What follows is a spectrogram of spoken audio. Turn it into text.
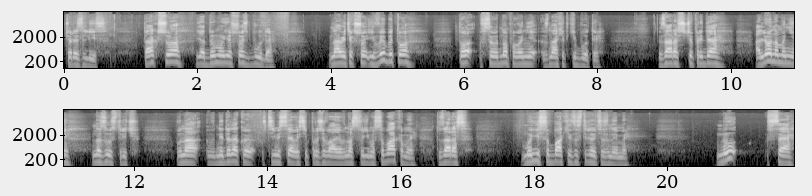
через ліс. Так що, я думаю, щось буде. Навіть якщо і вибито, то все одно повинні знахідки бути. Зараз ще прийде Альона мені на зустріч. Вона недалеко в цій місцевості проживає, вона зі своїми собаками, то зараз мої собаки зустрінуться з ними. Ну, все.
